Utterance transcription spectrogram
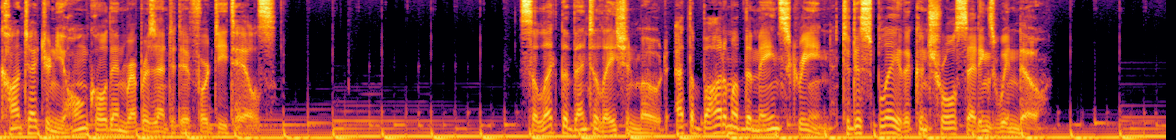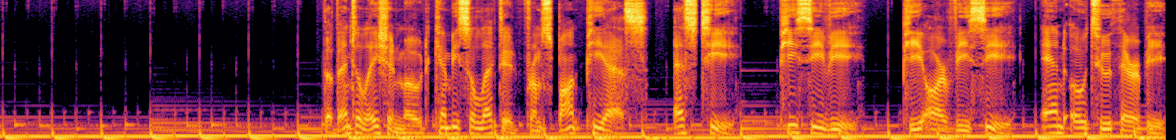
Contact your Nihon Kohden representative for details. Select the ventilation mode at the bottom of the main screen to display the control settings window. The ventilation mode can be selected from SPONT PS, ST, PCV, PRVC, and O2 therapy,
